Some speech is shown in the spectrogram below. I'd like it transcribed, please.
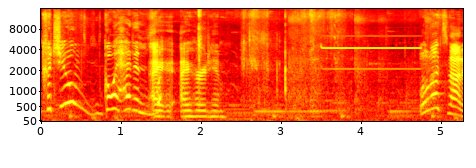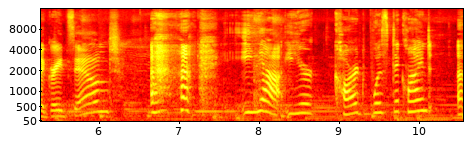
could you go ahead and. I, I heard him. Well, that's not a great sound. yeah, your card was declined. Uh,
